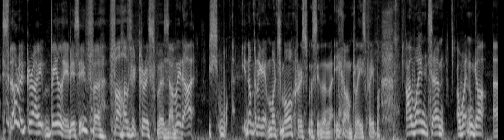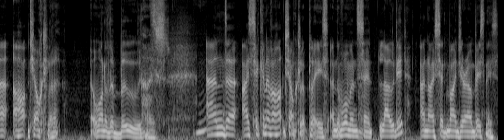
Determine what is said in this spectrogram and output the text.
It's not a great billing, is it, for Father Christmas? I mm. mean, I. You're not going to get much more Christmassy than that. You can't please people. I went. Um, I went and got uh, a hot chocolate at one of the booths. Nice. And uh, I said, Can I have a hot chocolate, please? And the woman said, Loaded. And I said, Mind your own business.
